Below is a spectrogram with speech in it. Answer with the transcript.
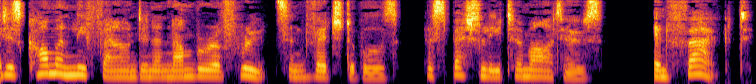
It is commonly found in a number of fruits and vegetables, especially tomatoes. In fact,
